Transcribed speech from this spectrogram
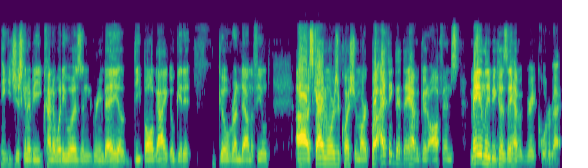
think he's just going to be kind of what he was in Green Bay, a deep ball guy. Go get it, go run down the field. Uh, Skyy Moore is a question mark, but I think that they have a good offense mainly because they have a great quarterback.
